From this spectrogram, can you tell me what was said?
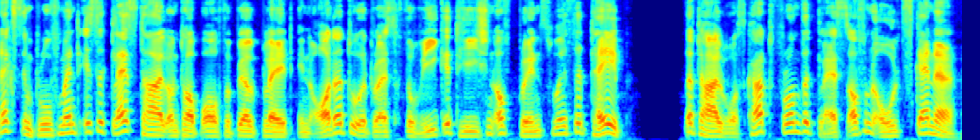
Next improvement is a glass tile on top of the build plate in order to address the weak adhesion of prints with the tape. The tile was cut from the glass of an old scanner.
